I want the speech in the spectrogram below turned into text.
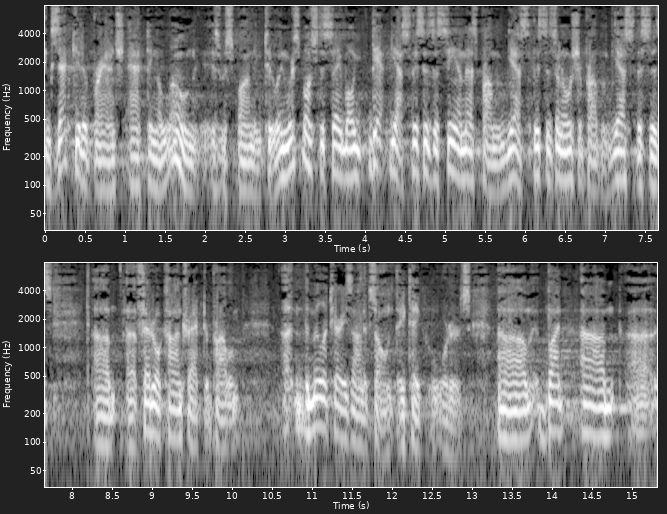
executive branch acting alone is responding to. And we're supposed to say, well, yeah, yes, this is a CMS problem. Yes, this is an OSHA problem. Yes, this is um, a federal contractor problem. Uh, the military is on its own; they take orders. Um, but um, uh,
